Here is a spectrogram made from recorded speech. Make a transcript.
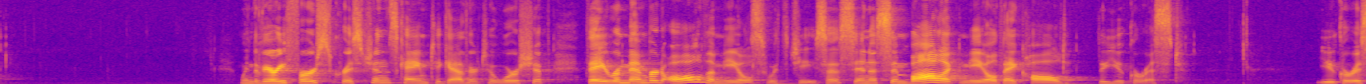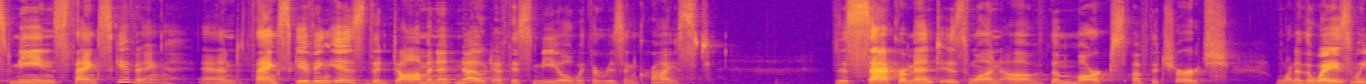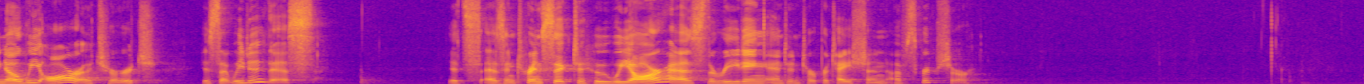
When the very first Christians came together to worship, they remembered all the meals with Jesus in a symbolic meal they called the Eucharist. Eucharist means thanksgiving, and thanksgiving is the dominant note of this meal with the risen Christ. This sacrament is one of the marks of the church. One of the ways we know we are a church is that we do this. It's as intrinsic to who we are as the reading and interpretation of Scripture.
